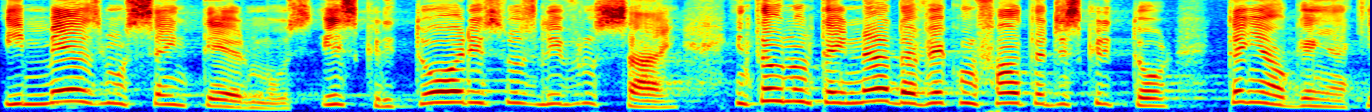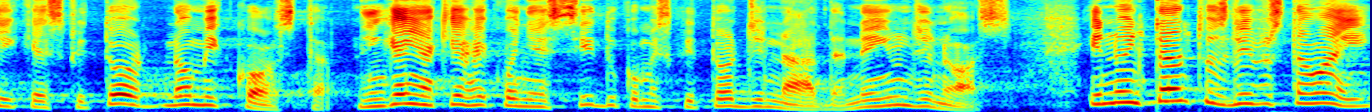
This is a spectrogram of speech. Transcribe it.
E mesmo sem termos escritores, os livros saem. Então não tem nada a ver com falta de escritor. Tem alguém aqui que é escritor? Não me consta. Ninguém aqui é reconhecido como escritor de nada, nenhum de nós. E, no entanto, os livros estão aí.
